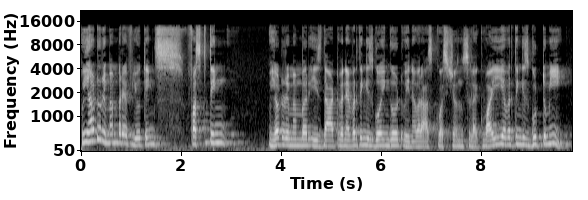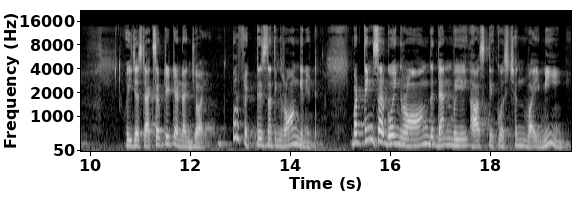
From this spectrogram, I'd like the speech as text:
we have to remember a few things first thing we have to remember is that when everything is going good, we never ask questions like why everything is good to me. We just accept it and enjoy. Perfect, there's nothing wrong in it. But things are going wrong, then we ask a question why me?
